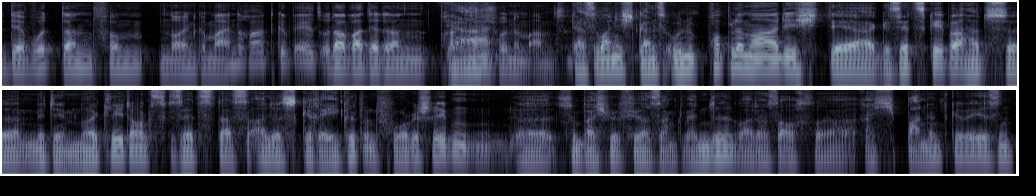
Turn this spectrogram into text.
der wurde dann vom neuen Gemeinderat gewählt oder war der dann praktisch ja, schon im Amt? Das war nicht ganz unproblematisch. Der Gesetzgeber hat äh, mit dem Neugliederungsgesetz das alles geregelt und vorgeschrieben. Äh, zum Beispiel für St. Wendel war das auch äh, recht spannend gewesen.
